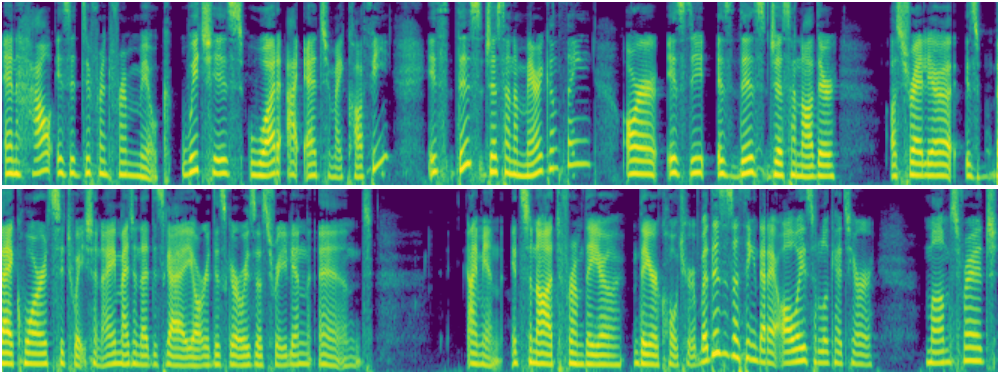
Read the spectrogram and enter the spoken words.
and how is it different from milk? Which is what I add to my coffee? Is this just an American thing or is the is this just another Australia is backward situation? I imagine that this guy or this girl is Australian and I mean, it's not from their their culture. But this is a thing that I always look at your mom's fridge,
